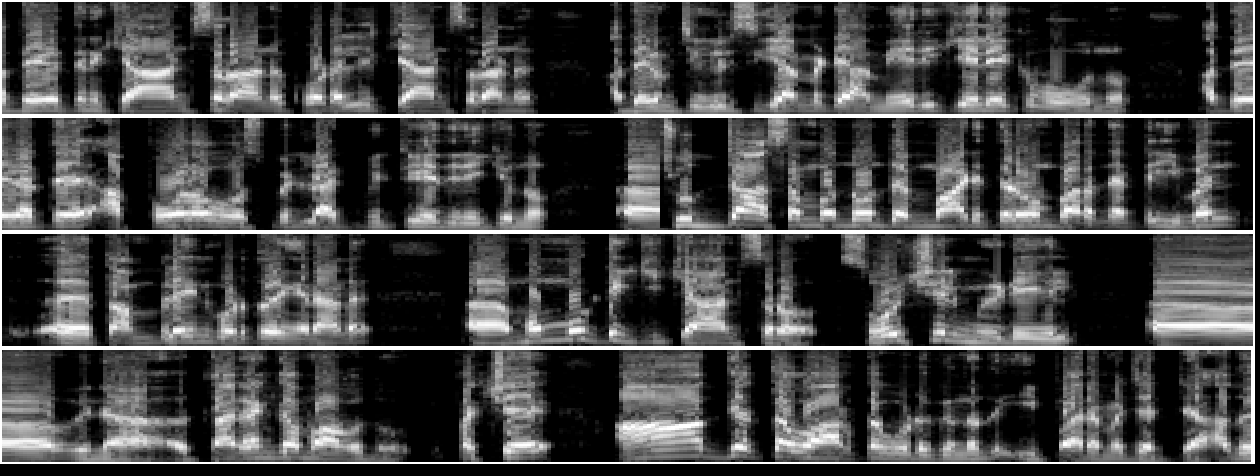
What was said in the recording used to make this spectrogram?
അദ്ദേഹത്തിന് ക്യാൻസർ ആണ് കുടലിൽ ക്യാൻസർ ആണ്. അദ്ദേഹം ചികിത്സിക്കാൻ വേണ്ടി അമേരിക്കയിലേക്ക് പോകുന്നു. അദ്ദേഹത്തെ അപ്പോളോ ഹോസ്പിറ്റലിൽ അഡ്മിറ്റ് ചെയ്തിരിക്കുന്നു. ശുദ്ധ അസംബന്ധവും തെമ്മാടിത്തരവും പറഞ്ഞിട്ട് ഇവൻ കംപ്ലൈന്റ് കൊടുത്തത് എങ്ങനെയാണ്? മമ്മൂട്ടിക്ക് ക്യാൻസറോ സോഷ്യൽ മീഡിയയിൽ പിന്നെ തരംഗമാകുന്നു. പക്ഷേ ആദ്യത്തെ വാർത്ത കൊടുക്കുന്നത് ഈ പരമചറ്റ അത്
